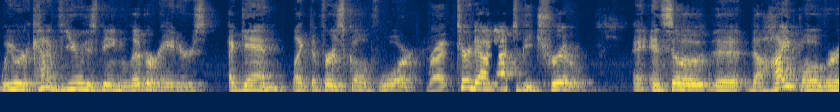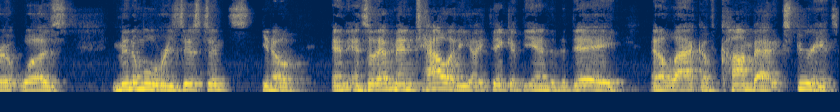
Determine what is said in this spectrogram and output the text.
we were kind of viewed as being liberators again, like the first Gulf War. Right. Turned out not to be true. and so the the hype over it was minimal resistance, you know, and and so that mentality, I think, at the end of the day, and a lack of combat experience,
